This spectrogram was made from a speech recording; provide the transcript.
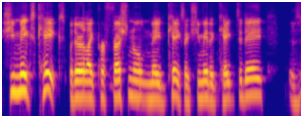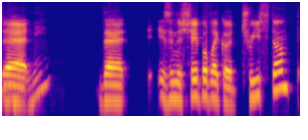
she makes cakes, but they're like professional made cakes. Like she made a cake today Is That- it that is in the shape of like a tree stump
